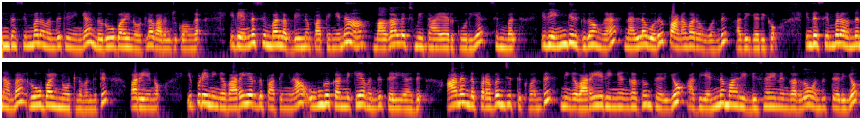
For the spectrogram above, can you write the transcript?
இந்த சிம்பலை வந்துட்டு நீங்கள் அந்த ரூபாய் நோட்டில் வரைஞ்சிக்கோங்க. இது என்ன சிம்பல் அப்படின்னு பார்த்தீங்கன்னா மகாலட்சுமி தாயாருக்குரிய சிம்பல் இது எங்கே இருக்குதோ அங்கே நல்ல ஒரு பணவரவு வந்து அதிகரிக்கும். இந்த சிம்பலை வந்து நம்ம ரூபாய் நோட்டில் வந்துட்டு வரையணும். இப்படி நீங்கள் வரைகிறது பார்த்தீங்கன்னா உங்கள் கண்ணுக்கே வந்து தெரியாது. ஆனால் இந்த பிரபஞ்சத்துக்கு வந்து நீங்கள் வரைகிறீங்கிறதும் தெரியும். அது என்ன என்ன மாதிரி டிசைனுங்கிறதும் வந்து தெரியும்.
